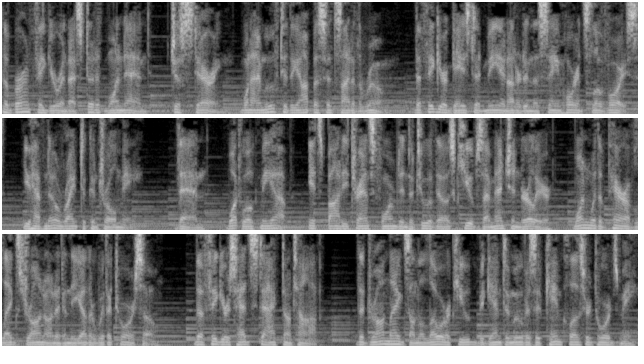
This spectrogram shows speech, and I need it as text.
The burnt figure and I stood at one end, just staring. When I moved to the opposite side of the room, the figure gazed at me and uttered in the same horrid slow voice, You have no right to control me. Then, what woke me up? Its body transformed into two of those cubes I mentioned earlier, one with a pair of legs drawn on it and the other with a torso. The figure's head stacked on top. The drawn legs on the lower cube began to move as it came closer towards me.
